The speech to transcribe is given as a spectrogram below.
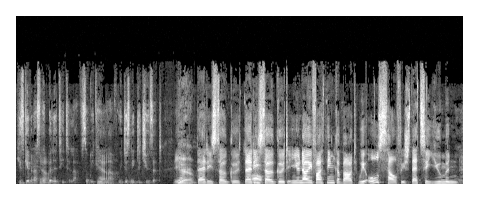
He's given us the ability to love, so we can Yeah. love. We just need to choose it. Yeah, Yeah. that is so good. That is so good. And you know, if I think about we're all selfish, that's a human, f-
